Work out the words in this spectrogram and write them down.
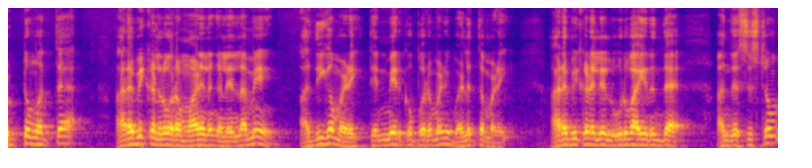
ஒட்டுமொத்த அரபிக்கடலோர மாநிலங்கள் எல்லாமே அதிக மழை தென்மேற்கு பருவமழை வலுத்த மழை. அரபிக்கடலில் உருவாகியிருந்த அந்த சிஸ்டம்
